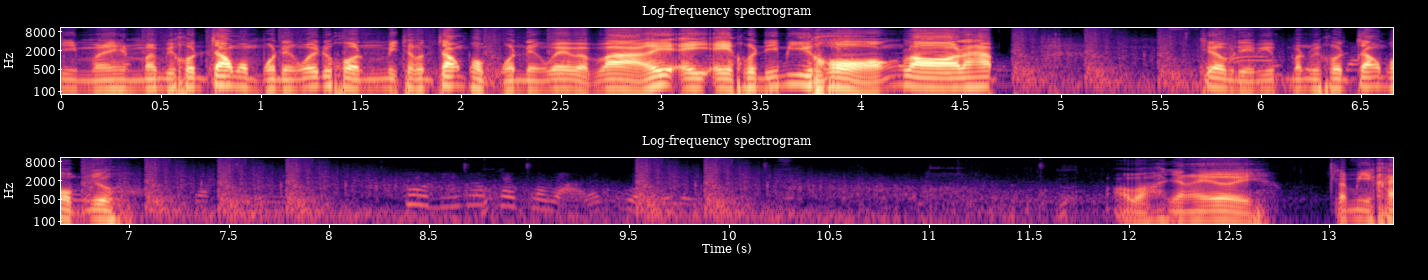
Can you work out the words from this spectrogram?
นี่มันมันมีคนจ้องผมคนหนึ่งไว้ยทุกคนมีคนจ้องผมคนหนึ่งไว้ยแบบว่าเฮ้ยไอไอคนนี้มีของรอนะครับเชื่อผมดิมีมันมีคนจ้องผมอยู่ เอาวะยังไงเอ่ยจะมีใคร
